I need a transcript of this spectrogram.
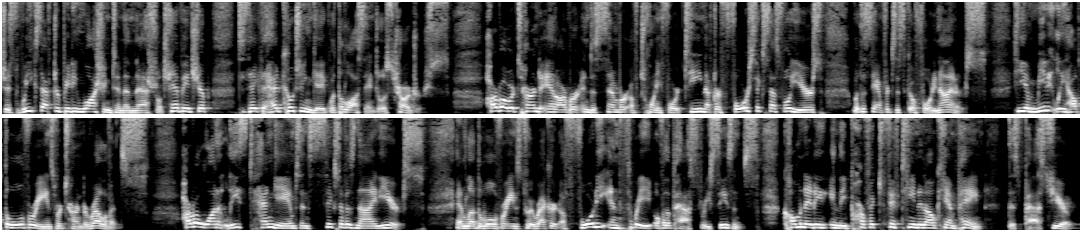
just weeks after beating Washington in the national championship to take the head coaching gig with the Los Angeles Chargers. Harbaugh returned to Ann Arbor in December of 2014 after four successful years with the San Francisco 49ers. He immediately helped the Wolverines return to relevance. Harbaugh won at least 10 games in six of his nine years and led the Wolverines to a record of 40 and 3 over the past three seasons, culminating in the perfect 15 and 0 campaign this past year.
